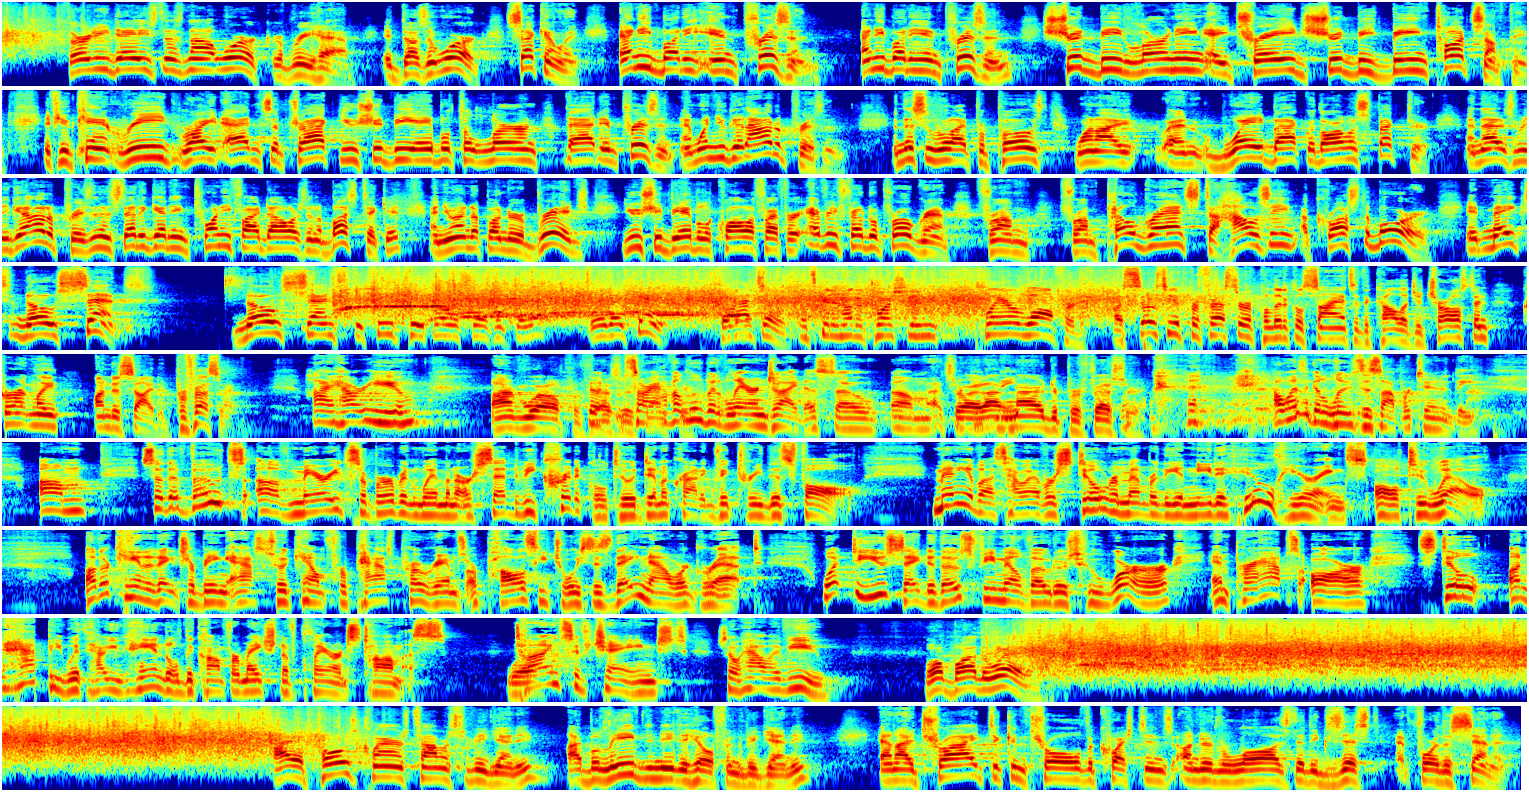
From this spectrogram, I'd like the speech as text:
30 days does not work of rehab. It doesn't work. Secondly, anybody in prison Anybody in prison should be learning a trade, should be being taught something. If you can't read, write, add, and subtract, you should be able to learn that in prison. And when you get out of prison, and this is what I proposed when I, and way back with Arlen Specter, and that is when you get out of prison, instead of getting $25 in a bus ticket and you end up under a bridge, you should be able to qualify for every federal program from, from Pell Grants to housing across the board. It makes no sense no sense to keep people in a circumstance where they can't. So that's it. Let's get another question. Claire Wofford, Associate Professor of Political Science at the College of Charleston, currently undecided. Professor. Hi, how are you? I'm well, Professor. Good. Sorry, Thank I have you. a little bit of laryngitis, so. Um, That's right. I'm me. married to Professor. I wasn't going to lose this opportunity. Um, so, the votes of married suburban women are said to be critical to a Democratic victory this fall. Many of us, however, still remember the Anita Hill hearings all too well. Other candidates are being asked to account for past programs or policy choices they now regret. What do you say to those female voters who were and perhaps are still unhappy with how you handled the confirmation of Clarence Thomas? Well, Times have changed, so how have you? Well, by the way, I opposed Clarence Thomas from the beginning. I believed Anita Hill from the beginning. And I tried to control the questions under the laws that exist for the Senate.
